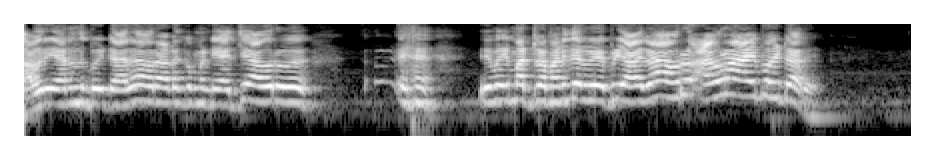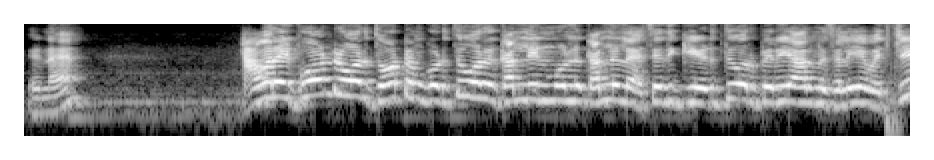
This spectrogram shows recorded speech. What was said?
அவர் இறந்து போயிட்டாரு அவர் அடக்கம் பண்ணியாச்சு அவர் மற்ற மனிதர்கள் எப்படி ஆகிறான் அவரும் அவரும் ஆகி என்ன? அவரை போன்று ஒரு தோட்டம் கொடுத்து ஒரு கல்லின் முள் கல்லில் செதுக்கி எடுத்து ஒரு பெரியார்னு சிலையை வச்சு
